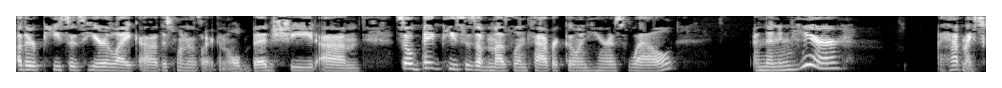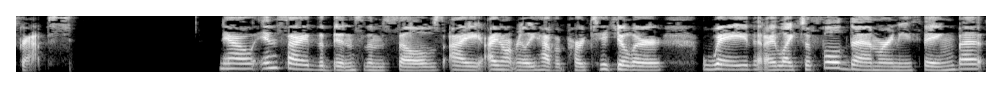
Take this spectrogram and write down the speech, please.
other pieces here, like uh, this one is like an old bed sheet. Um, so big pieces of muslin fabric go in here as well. And then in here, I have my scraps. Now, inside the bins themselves, I, I don't really have a particular way that I like to fold them or anything, but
